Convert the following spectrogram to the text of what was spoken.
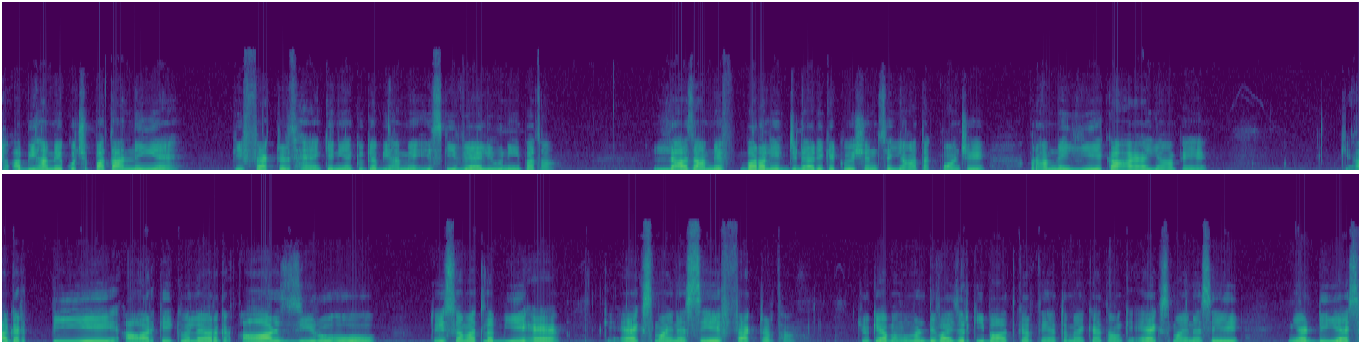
तो अभी हमें कुछ पता नहीं है कि फैक्टर्स हैं कि नहीं है, क्योंकि अभी हमें इसकी वैल्यू नहीं पता। लिहाजा हमने बहरहाल एक जेनेरिक इक्वेशन से यहाँ तक पहुँचे और हमने ये कहा है यहाँ पे कि अगर पी ए आर के इक्वल है और अगर आर ज़ीरो हो तो इसका मतलब ये है कि एक्स माइनस ए फैक्टर था। क्योंकि अब हम डिवाइज़र की बात करते हैं तो मैं कहता हूँ कि एक्स माइनस ए या डी एस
